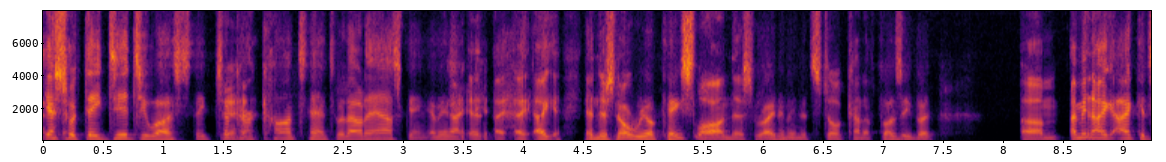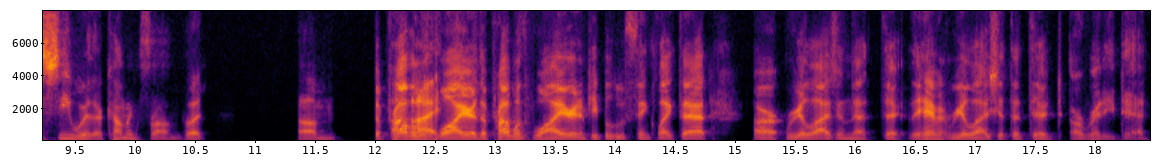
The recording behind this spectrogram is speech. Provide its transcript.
Guess what they did to us? They took Yeah. our content without asking. I mean, I, I, I, I, and there's no real case law on this, right? I mean, it's still kind of fuzzy, but, um, I mean, I, I could see where they're coming from, but, um, The problem I- with Wired, the problem with Wired and people who think like that are realizing that they haven't realized yet that they're already dead.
